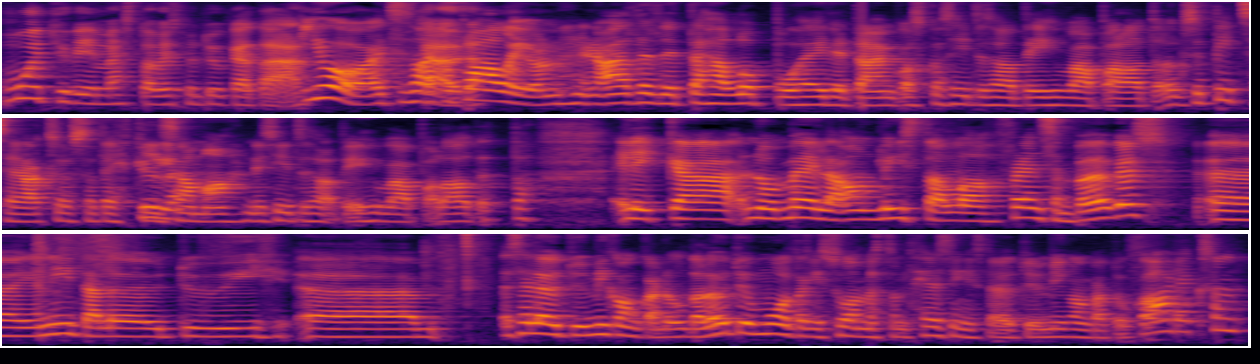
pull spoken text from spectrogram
muita hyviä mestoja, mistä me tykätään. Joo, itse asiassa aika paljon. Niin ajateltiin, että tähän loppuun heitetään, koska siitä saatiin hyvää palautetta. Oliko se pizzajakso, jossa tehtiin Kyllä. sama, niin siitä saatiin hyvää palautetta. Eli no, meillä on listalla Friends and Burgers, ja niitä löytyi, se löytyy Mikon kadulta. Löytyy muualtakin Suomesta, mutta Helsingistä löytyy Mikon katu 8.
